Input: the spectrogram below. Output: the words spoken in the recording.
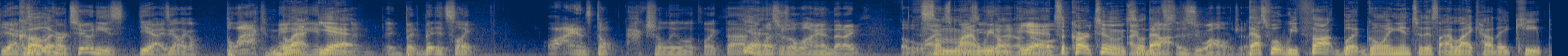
Yeah, in color. the cartoon, he's yeah, he's got like a black mane. Black- yeah. and- but but it's like lions don't actually look like that Yeah. unless there's a lion that I lion Some line we don't. don't yeah, it's a cartoon, so I'm that's not a zoologist. that's what we thought. But going into this, I like how they keep.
